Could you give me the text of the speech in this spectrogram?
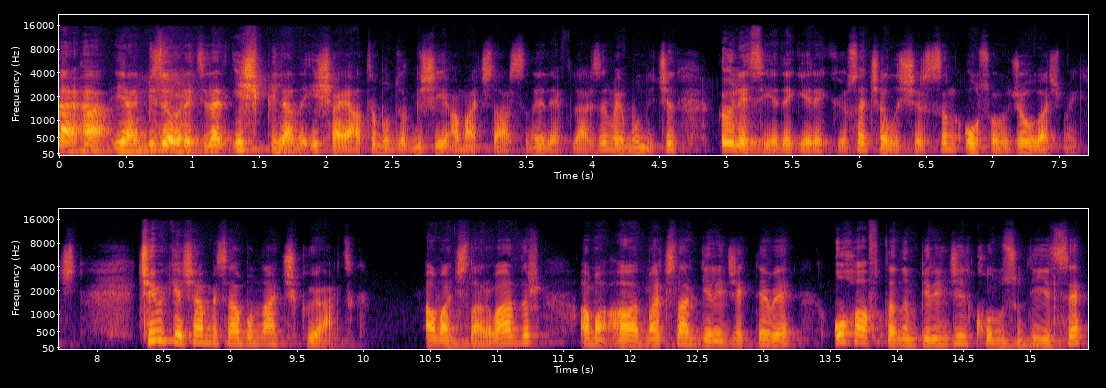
E, ha, yani bize öğretilen iş planı, iş hayatı budur. Bir şey amaçlarsın, hedeflersin ve bunun için ölesiye de gerekiyorsa çalışırsın o sonuca ulaşmak için. Çevik yaşam mesela bundan çıkıyor artık. Amaçlar vardır ama amaçlar gelecekte ve o haftanın birinci konusu değilse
